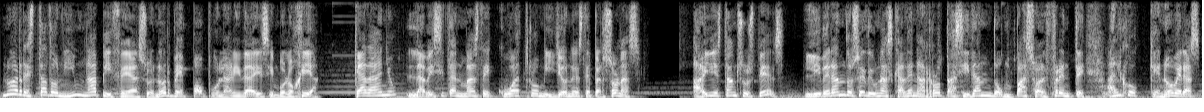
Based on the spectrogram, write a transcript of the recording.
no ha restado ni un ápice a su enorme popularidad y simbología. Cada año la visitan más de 4 millones de personas, Ahí están sus pies, liberándose de unas cadenas rotas y dando un paso al frente, algo que no verás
